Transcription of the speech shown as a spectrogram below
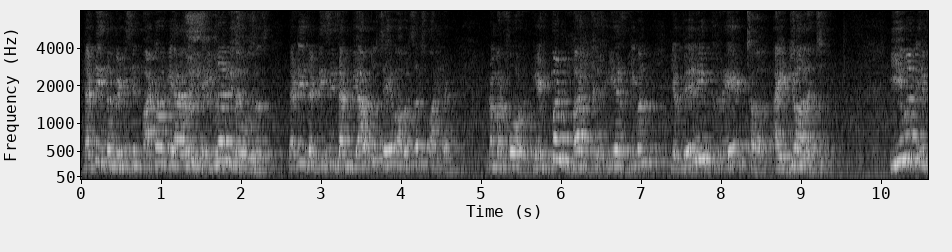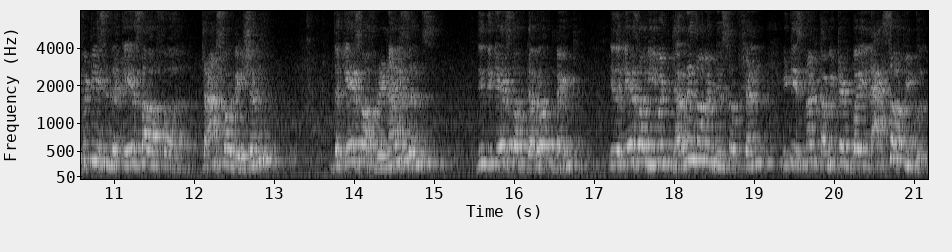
that is the medicine. Whatever we are having in the inner resources, that is the disease and we have to save ourselves for that. Number four, Edmund Burke, he has given a very great uh, ideology. Even if it is in the case of uh, transformation, the case of renaissance, in the case of development, in the case of even terrorism and disruption, it is not committed by lakhs of people.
